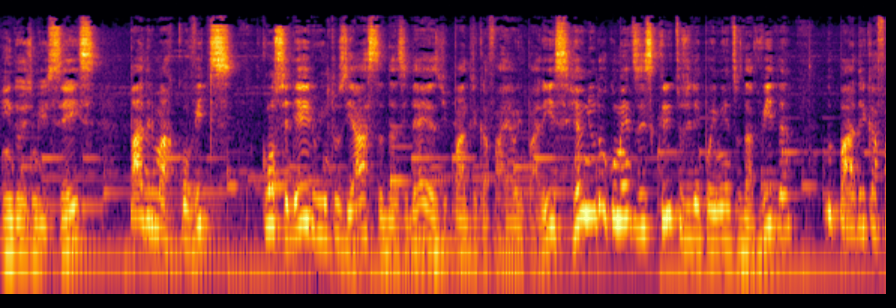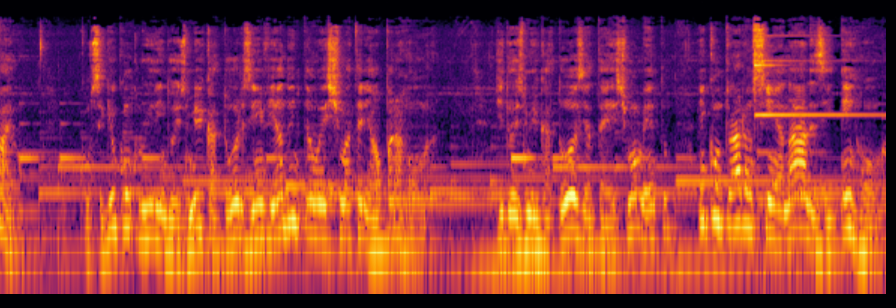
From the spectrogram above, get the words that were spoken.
Em 2006, Padre Markovits, conselheiro entusiasta das ideias de Padre Cafarel em Paris, reuniu documentos escritos de depoimentos da vida do Padre Cafarel Conseguiu concluir em 2014, enviando então este material para Roma. De 2014 até este momento, encontraram-se em análise em Roma.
